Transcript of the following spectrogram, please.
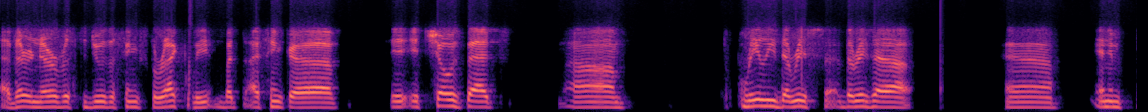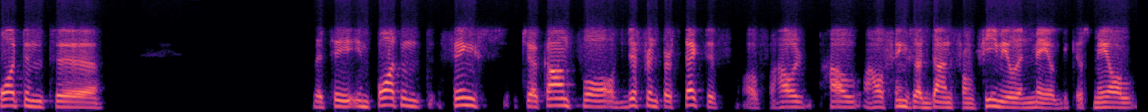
uh, very nervous to do the things correctly. But i think uh, it, it, shows that um, really there is there is a uh, an important let's say important things to account for different perspective of how how how things are done from female and male because male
